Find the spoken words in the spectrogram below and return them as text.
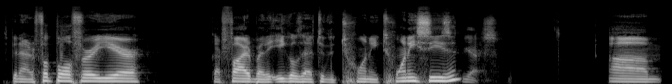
He's been out of football for a year. Got fired by the Eagles after the 2020 season. Yes. Um,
